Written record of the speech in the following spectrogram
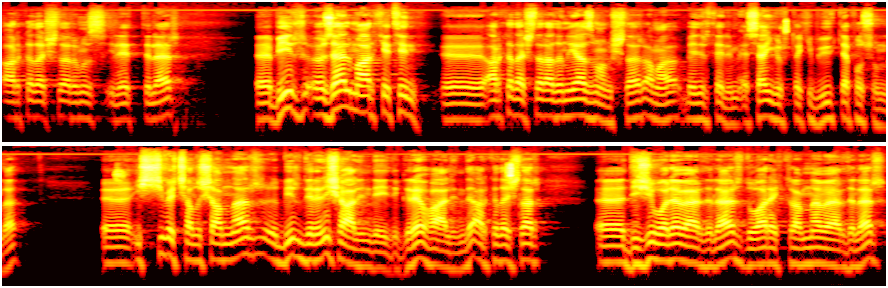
Arkadaşlarımız ilettiler. Ee, Bir özel marketin e, arkadaşlar adını yazmamışlar ama belirtelim Esenyurt'taki büyük deposunda e, işçi ve çalışanlar bir direniş halindeydi, grev halinde. Arkadaşlar e, dijivole verdiler, duvar ekranına verdiler.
